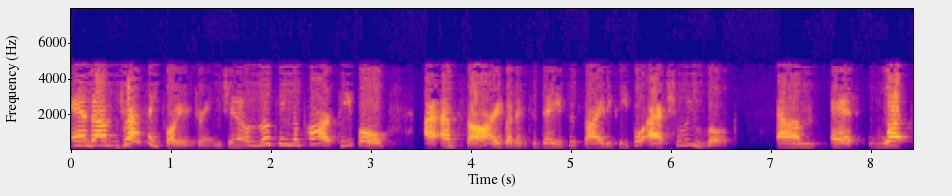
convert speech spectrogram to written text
And I'm dressing for your dreams, you know, looking the part. People, I, I'm sorry, but in today's society, people actually look um, at what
